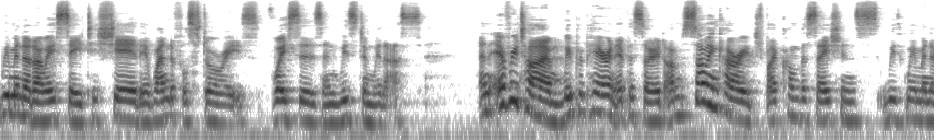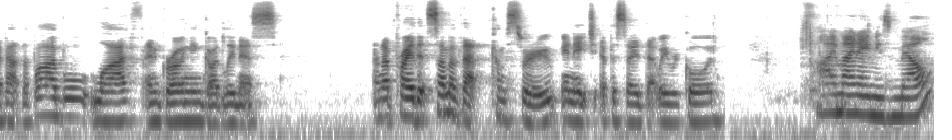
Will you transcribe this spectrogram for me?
women at OEC to share their wonderful stories, voices, and wisdom with us. And every time we prepare an episode, I'm so encouraged by conversations with women about the Bible, life, and growing in godliness. And I pray that some of that comes through in each episode that we record. Hi, my name is Mel,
